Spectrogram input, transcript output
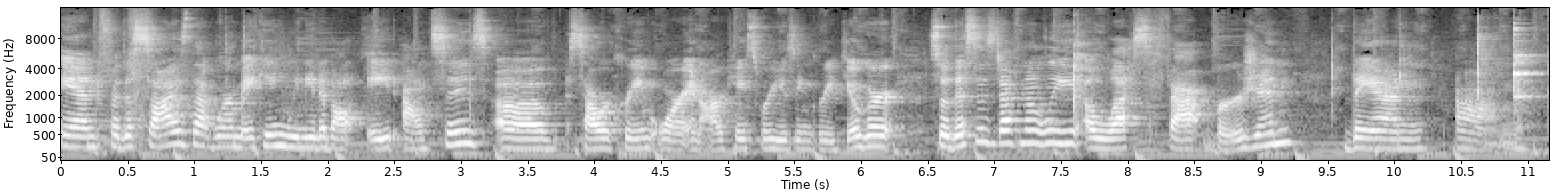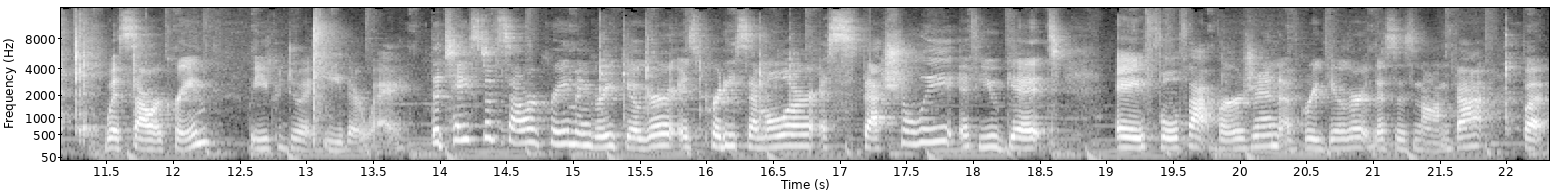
And for the size that we're making, we need about eight ounces of sour cream, or in our case, we're using Greek yogurt. So this is definitely a less fat version than um, with sour cream, but you can do it either way. The taste of sour cream and Greek yogurt is pretty similar, especially if you get a full fat version of Greek yogurt. This is non-fat, but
